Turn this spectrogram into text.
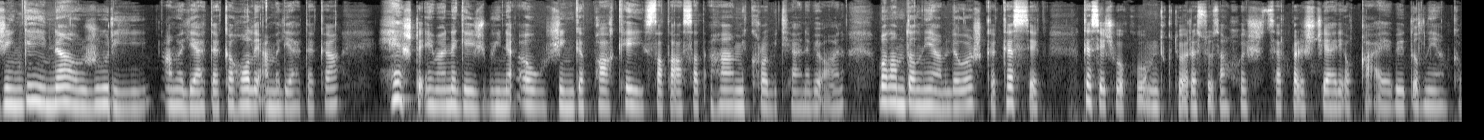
ژینگەی ناو ژووری عەمەلیاتەکە، هۆڵی عەمەلیاتەکە، هێشتە ئێمە نەگەیشتبووینە ئەو ژینگە پاکەی سەتا سەد ئەها میکرۆبی تیا نەبێ و ئەوانە، بەڵام دڵنیام لەوەش کە کەسێک کەسێکی وەکوو ئەم دکتۆرە سوزان خۆیش سەرپەرشتیاری ئەو قاعەیە بێ دڵنیام کە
